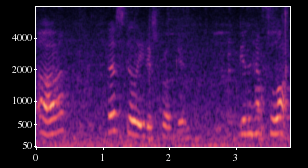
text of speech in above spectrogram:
Ah, the escalator's broken. Gonna have to walk.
